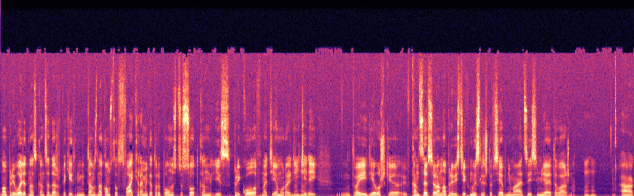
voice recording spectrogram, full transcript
он приводит нас в конце даже в каких-нибудь там знакомствах с факерами, который полностью соткан из приколов на тему родителей м, твоей девушки. В конце все равно привести к мысли, что все обнимаются и семья это важно. Мгм. А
